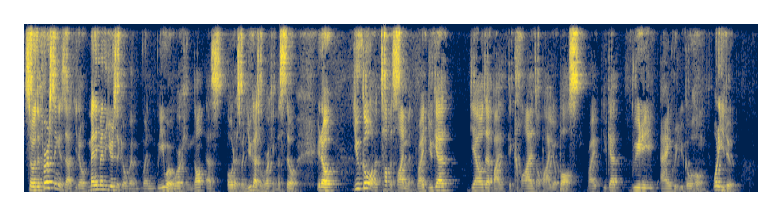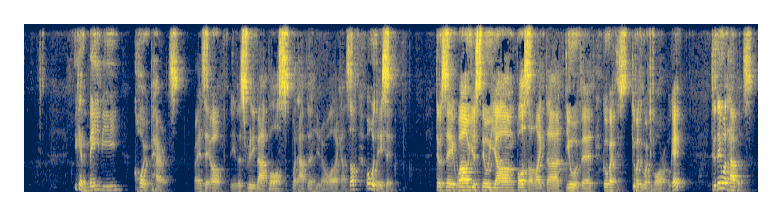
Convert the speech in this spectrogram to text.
So the first thing is that you know many many years ago when, when we were working, not as old as when you guys were working, but still, you know, you go on a tough assignment, right? You get yelled at by the client or by your boss, right? You get really angry. You go home. What do you do? You can maybe call your parents, right, and say, "Oh, you know, this really bad boss. What happened? You know, all that kind of stuff." What would they say? They'll say, "Well, you're still young. Boss are like that. Deal with it. Go back to go back to work tomorrow." Okay. Today, what happens?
